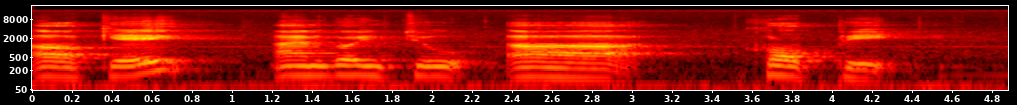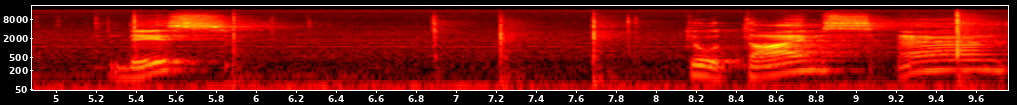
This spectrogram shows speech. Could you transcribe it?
Okay I'm going to uh, copy this two times and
